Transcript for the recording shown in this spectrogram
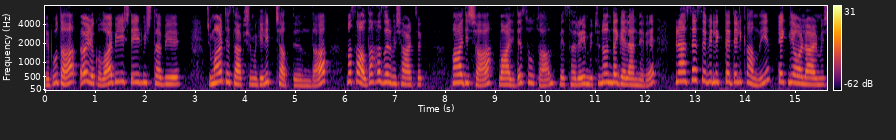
Ve bu da öyle kolay bir iş değilmiş tabii. Cumartesi akşamı gelip çattığında masal da hazırmış artık. Padişah, valide sultan ve sarayın bütün önde gelenleri prensesle birlikte delikanlıyı bekliyorlarmış.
